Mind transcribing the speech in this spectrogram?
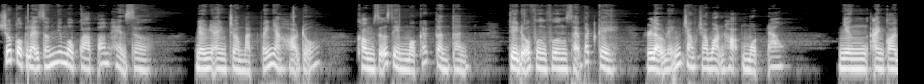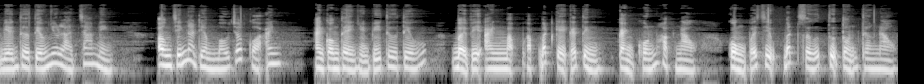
Rốt cuộc lại giống như một quả bom hẹn giờ. Nếu như anh trở mặt với nhà họ Đỗ, không giữ gìn một cách cẩn thận, thì Đỗ Phương Phương sẽ bất kể, lậu lĩnh trong cho bọn họ một đau. Nhưng anh coi biến thư tiếu như là cha mình. Ông chính là điểm mấu chốt của anh. Anh không thể nhìn bí thư tiếu, bởi vì anh mập gặp bất kể cái tình cảnh khốn hoặc nào, cùng với chịu bất cứ tự tổn thương nào.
